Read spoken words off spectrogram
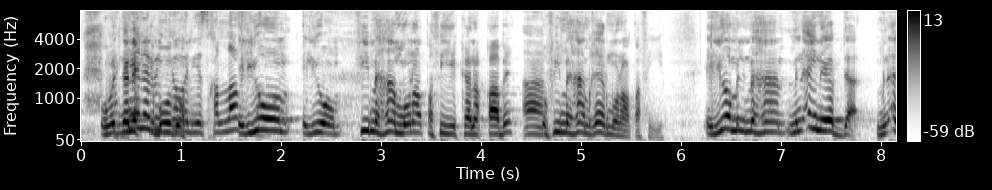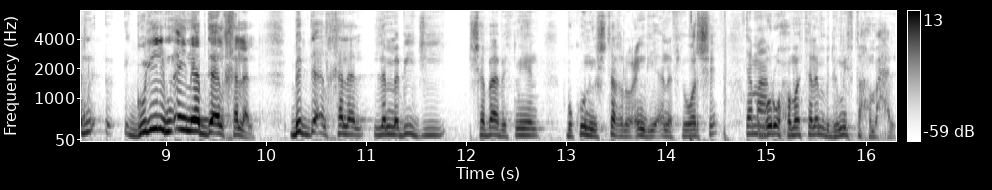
وبدنا نحكي بوضوح. اليوم اليوم في مهام مناطفية كنقابة آه. وفي مهام غير مناطفية. اليوم المهام من أين يبدأ؟ من. قولي لي من أين يبدأ الخلل؟ بيبدأ الخلل لما بيجي شباب اثنين بكونوا يشتغلوا عندي أنا في ورشة تمام. وبروحوا مثلا بدهم يفتحوا محل.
